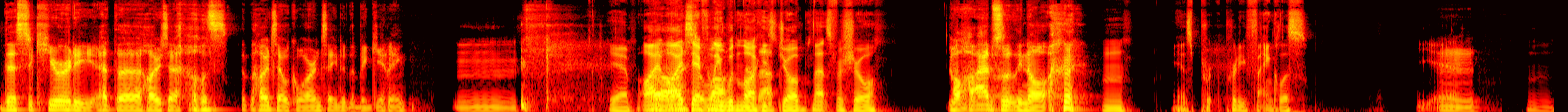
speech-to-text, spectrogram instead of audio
the security at the hotels, at the hotel quarantine at the beginning. Mm. yeah. I, Oh, I I definitely wouldn't about like his job. That's for sure. Oh, absolutely not. Mm. Yeah, it's pr- pretty thankless. Yeah. Mm. Mm.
